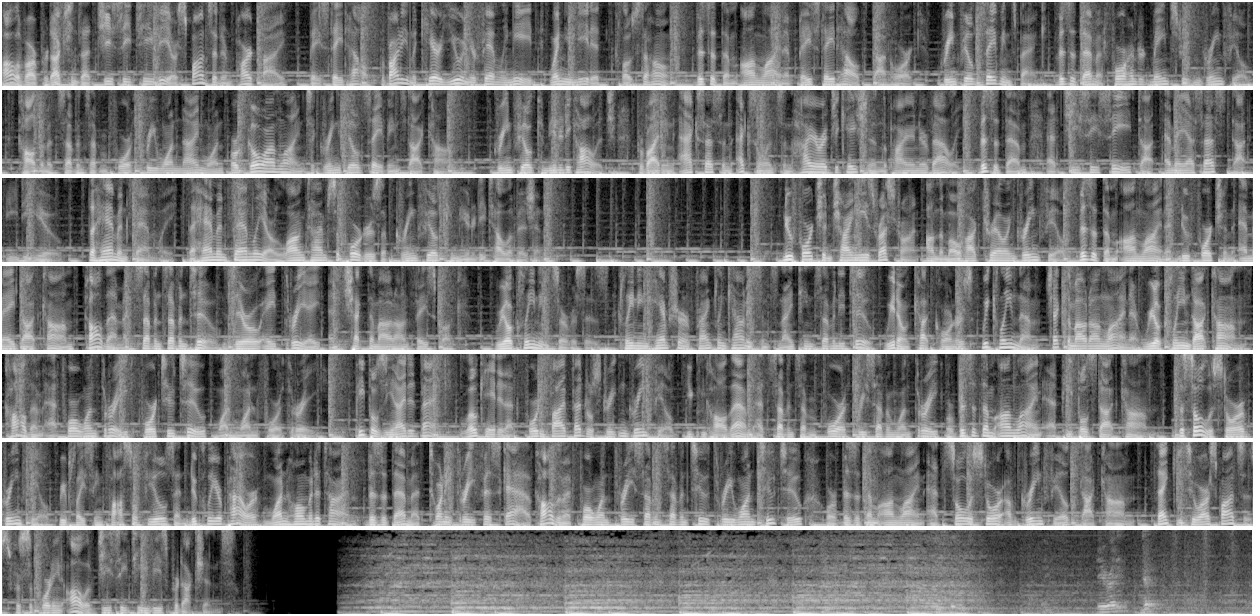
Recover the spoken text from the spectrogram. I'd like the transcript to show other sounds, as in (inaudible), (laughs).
All of our productions at GCTV are sponsored in part by Baystate Health, providing the care you and your family need when you need it close to home. Visit them online at baystatehealth.org. Greenfield Savings Bank. Visit them at 400 Main Street in Greenfield. Call them at 774 3191 or go online to greenfieldsavings.com. Greenfield Community College, providing access and excellence in higher education in the Pioneer Valley. Visit them at gcc.mass.edu. The Hammond Family. The Hammond family are longtime supporters of Greenfield Community Television. New Fortune Chinese Restaurant on the Mohawk Trail in Greenfield. Visit them online at newfortunema.com. Call them at 772 0838 and check them out on Facebook. Real Cleaning Services, cleaning Hampshire and Franklin County since 1972. We don't cut corners, we clean them. Check them out online at realclean.com. Call them at 413 422 1143. People's United Bank, located at 45 Federal Street in Greenfield. You can call them at 774 3713 or visit them online at peoples.com. The Solar Store of Greenfield, replacing fossil fuels and nuclear power one home at a time. Visit them at 23 Fisk Ave. Call them at 413 772 3122 or visit them online at solarstoreofgreenfield.com. Thank you to our sponsors for supporting all of GCTV's productions. Are you ready? Yep.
